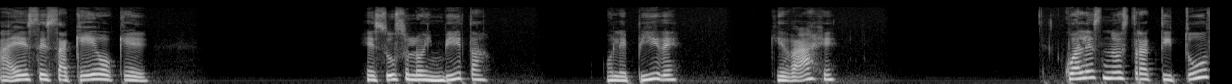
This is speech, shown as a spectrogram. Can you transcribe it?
a ese saqueo que Jesús lo invita o le pide que baje. ¿Cuál es nuestra actitud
